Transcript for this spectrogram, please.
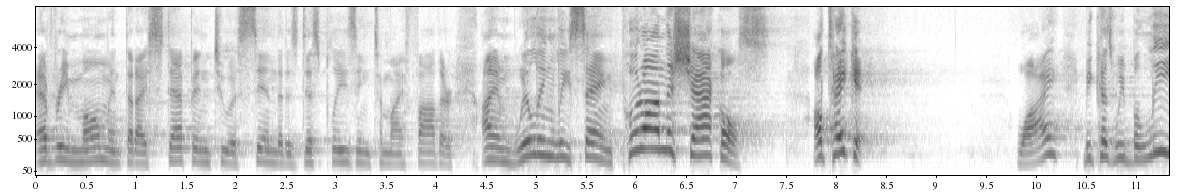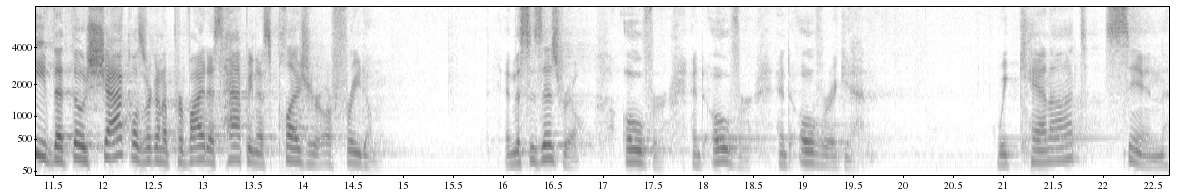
Every moment that I step into a sin that is displeasing to my Father, I am willingly saying, Put on the shackles. I'll take it. Why? Because we believe that those shackles are going to provide us happiness, pleasure, or freedom. And this is Israel over and over and over again. We cannot sin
